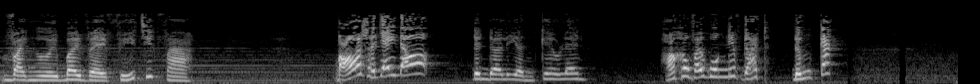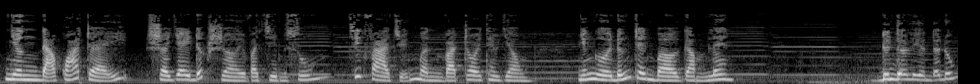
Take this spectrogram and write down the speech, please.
Vài người bơi về phía chiếc phà. Bỏ sợi dây đó! Dindalion kêu lên. Họ không phải quân Nilfgaard, đừng cắt! Nhưng đã quá trễ, sợi dây đứt rời và chìm xuống, chiếc phà chuyển mình và trôi theo dòng. Những người đứng trên bờ gầm lên. Dindalion đã đúng.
